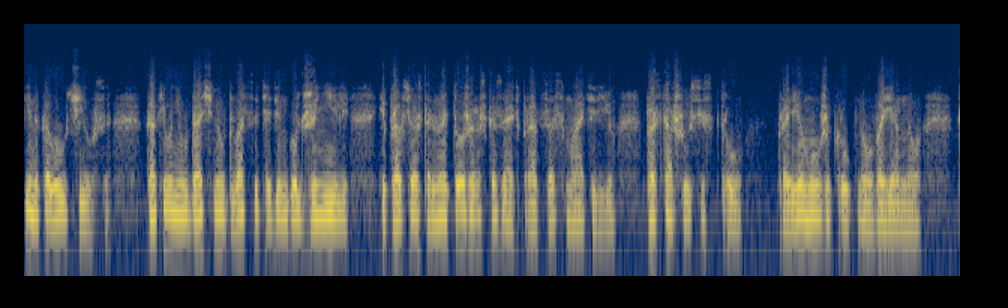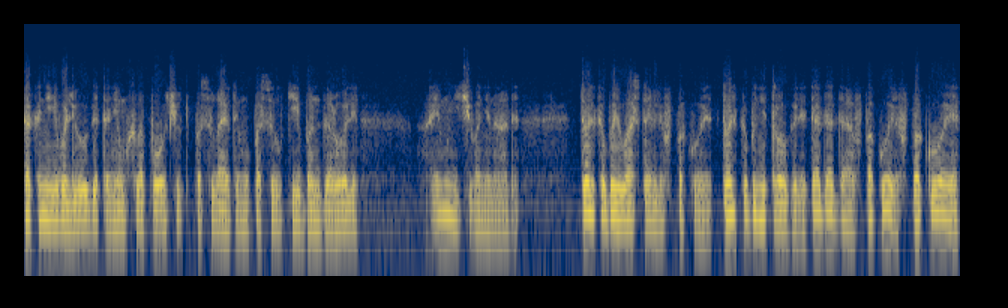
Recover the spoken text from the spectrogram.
и на кого учился, как его неудачно в 21 год женили, и про все остальное тоже рассказать, про отца с матерью, про старшую сестру, про ее мужа крупного военного, как они его любят, о нем хлопочут, посылают ему посылки и бандероли, а ему ничего не надо. Только бы его оставили в покое, только бы не трогали. Да-да-да, в покое, в покое.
